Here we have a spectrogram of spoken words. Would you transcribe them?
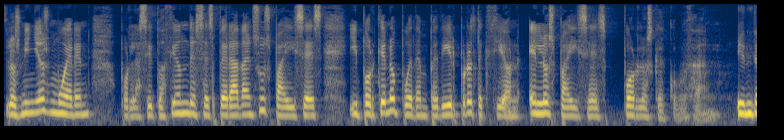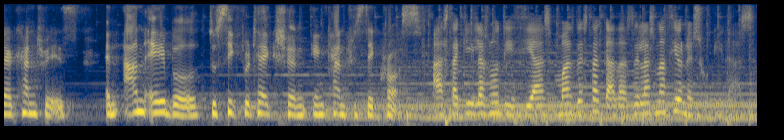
Los niños mueren por la situación desesperada en sus países y porque no pueden pedir protección en los países por los que cruzan. Hasta aquí las noticias más destacadas de las Naciones Unidas.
